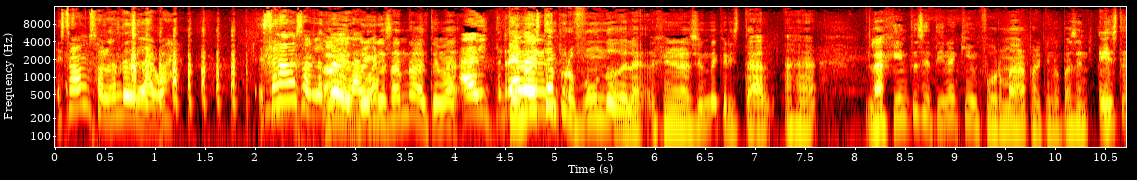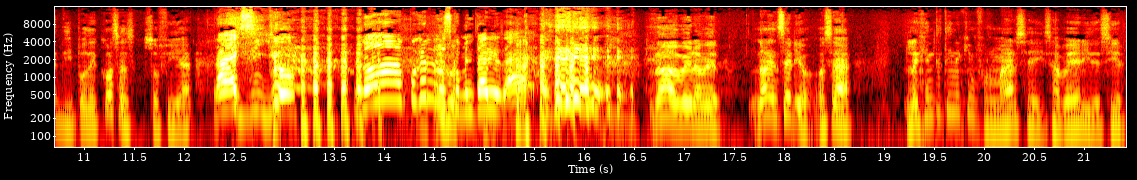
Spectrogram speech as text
Estábamos hablando del agua. Estábamos A hablando ver, del agua. regresando al tema Al- que no es tan profundo de la generación de cristal, ajá. La gente se tiene que informar para que no pasen este tipo de cosas, Sofía. Ay, sí, yo. No, pónganlo en los comentarios. Ah. No, a ver, a ver. No, en serio. O sea, la gente tiene que informarse y saber y decir.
